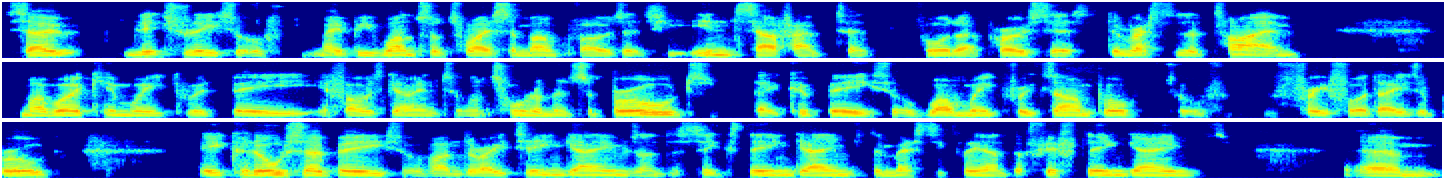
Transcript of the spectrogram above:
So literally, sort of maybe once or twice a month, I was actually in Southampton for that process. The rest of the time my working week would be if I was going to on tournaments abroad, that could be sort of one week, for example, sort of three, four days abroad. It could also be sort of under 18 games, under 16 games, domestically under 15 games. Um,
